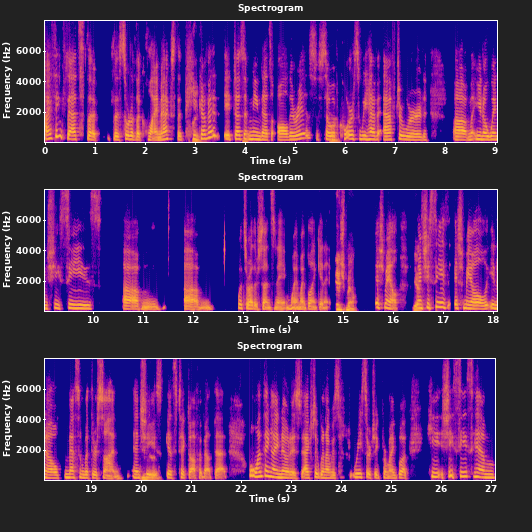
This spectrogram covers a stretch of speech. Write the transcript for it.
I think that's the the sort of the climax, the peak right. of it. It doesn't mean that's all there is. So sure. of course we have afterward, um, you know, when she sees um, um, what's her other son's name? Why am I blanking it? Ishmael. Ishmael. Yes. When she sees Ishmael, you know, messing with her son, and she yeah. gets ticked off about that. Well, one thing I noticed actually when I was researching for my book, he she sees him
